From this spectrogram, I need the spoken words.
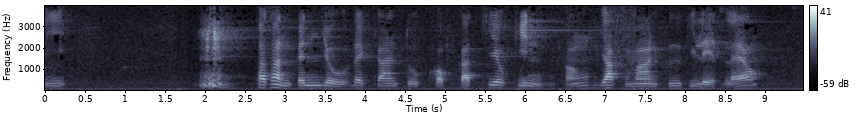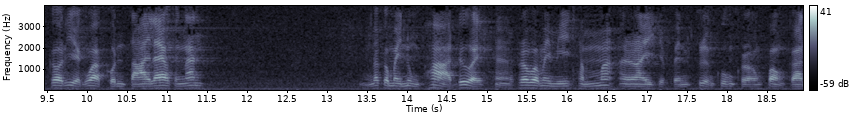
นี้ ถ้าท่านเป็นอยู่ด้วยการถูกขบกัดเคี้ยวกินของยักษ์มารคือกิเลสแล้ว ก็เรียกว่าคนตายแล้วทั้งนั้น แล้วก็ไม่นุ่งผ้าด้วย เพราะว่าไม่มีธรรมะอะไรจะเป็นเครื่องคุ้มครองป้องกัน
